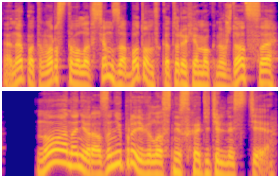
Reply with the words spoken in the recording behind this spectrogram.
Она потворствовала всем заботам, в которых я мог нуждаться, но она ни разу не проявила снисходительности.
